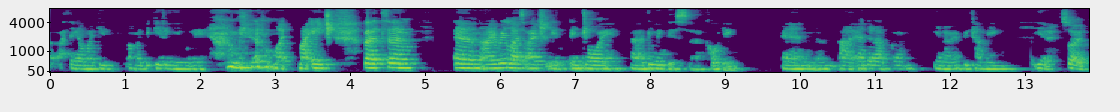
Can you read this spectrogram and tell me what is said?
I think I might give I might be giving you away my my age, but um, and I realized I actually enjoy uh, doing this uh, coding, and um, I ended up um, you know becoming yeah. So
